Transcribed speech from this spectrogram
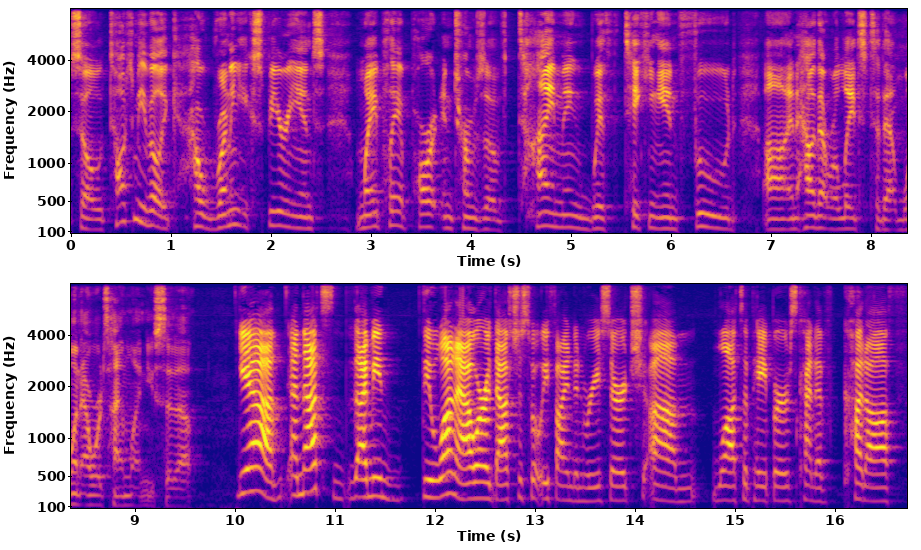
So talk to me about like how running experience might play a part in terms of timing with taking in food uh, and how that relates to that one hour timeline you set out. Yeah, and that's I mean the one hour. That's just what we find in research. Um, lots of papers kind of cut off.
